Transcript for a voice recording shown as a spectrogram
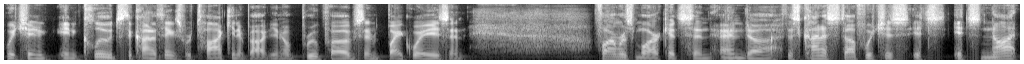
which in, includes the kind of things we're talking about, you know, brew pubs and bikeways and farmers markets and and uh, this kind of stuff, which is it's it's not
